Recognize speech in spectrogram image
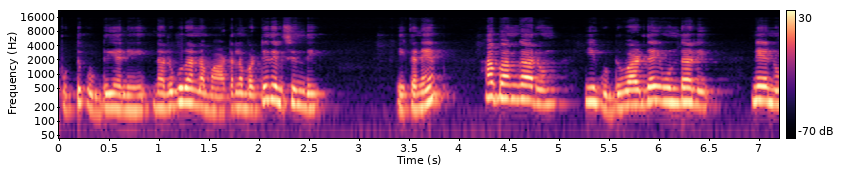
పుట్టుగుడ్డి అని నలుగురు అన్న మాటలను బట్టి తెలిసింది. ఇకనే ఆ బంగారం ఈ గుడ్డువాడిదై ఉండాలి. నేను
